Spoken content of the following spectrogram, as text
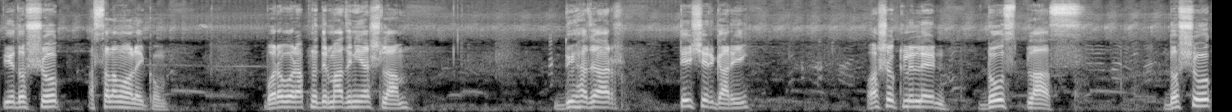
প্রিয় দর্শক, আসসালামু আলাইকুম। বরাবর আপনাদের মাঝে নিয়ে আসলাম দুই হাজার তেইশের গাড়ি, অশোক লেলেন ডোজ প্লাস। দর্শক,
